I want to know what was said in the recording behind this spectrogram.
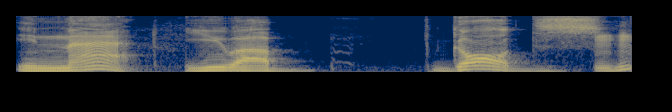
in that, you are gods. Mm-hmm.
